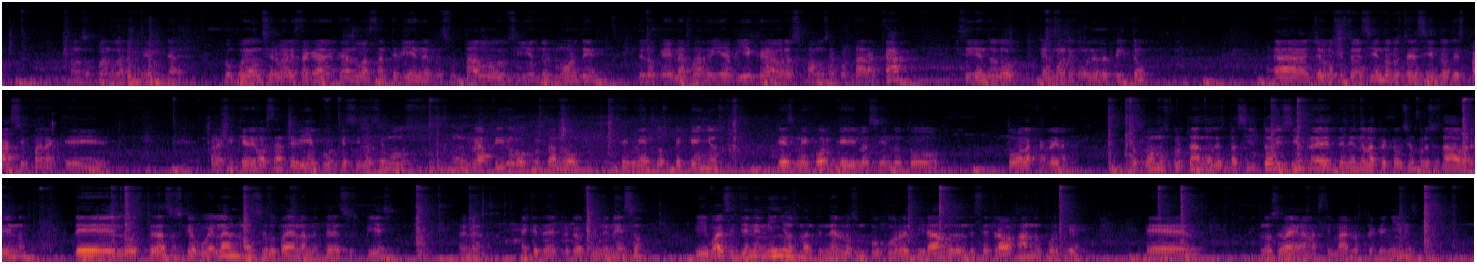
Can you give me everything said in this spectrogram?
Estamos ocupando la tijerita. Como pueden observar está quedando bastante bien el resultado, siguiendo el molde de lo que es la parrilla vieja. Ahora vamos a cortar acá, siguiendo el molde como les repito. Ah, yo lo que estoy haciendo lo estoy haciendo despacio para que para que quede bastante bien porque si lo hacemos muy rápido o cortando segmentos pequeños es mejor que irlo haciendo todo toda la carrera. Los vamos cortando despacito y siempre teniendo la precaución por eso estaba barriendo de los pedazos que vuelan no se los vayan a meter en sus pies. Bueno, hay que tener precaución en eso. Igual si tienen niños mantenerlos un poco retirados de donde estén trabajando porque eh, no se vayan a lastimar los pequeñines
